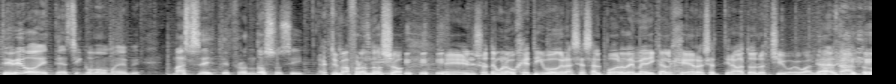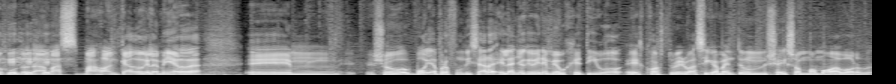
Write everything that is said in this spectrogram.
te veo este, así como eh, más este, frondoso, sí. Estoy más frondoso. Eh, yo tengo un objetivo gracias al poder de Medical Hair. Ya tiraba todos los chivos igual, ¿no? Claro. Estaban todos juntos, estaba más, más bancado que la mierda. Eh, yo voy a profundizar. El año que viene mi objetivo es construir básicamente un Jason Momoa board.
